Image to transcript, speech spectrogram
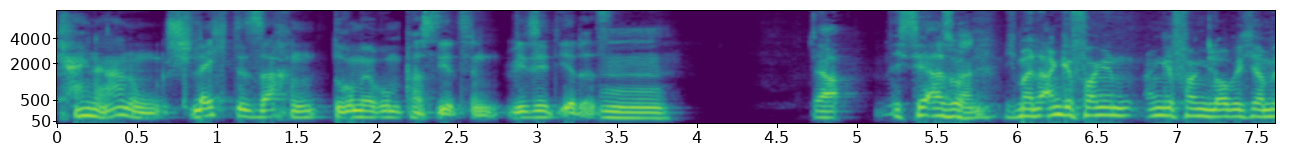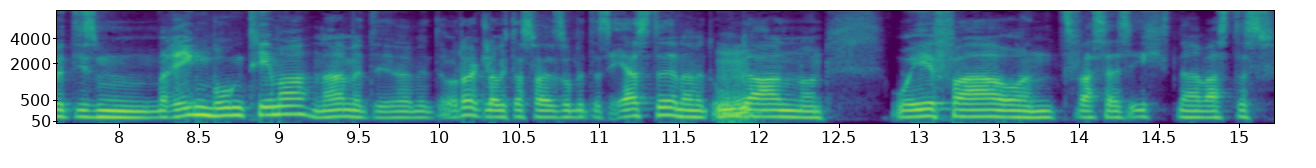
keine Ahnung, schlechte Sachen drumherum passiert sind. Wie seht ihr das? Mhm. Ja, ich sehe, also, Dann- ich meine, angefangen, angefangen, glaube ich, ja mit diesem Regenbogen-Thema, ne, mit, äh, mit, oder? Glaube ich, das war so mit das erste, ne, mit Mhm. Ungarn und UEFA und was weiß ich, ne, was das,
